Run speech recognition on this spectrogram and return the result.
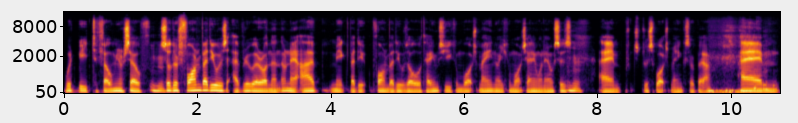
would be to film yourself. Mhm. So there's form videos everywhere on the internet. I make video form videos all the time, so you can watch mine or you can watch anyone else's. Mhm. Um, just watch mine because they're better. Um,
